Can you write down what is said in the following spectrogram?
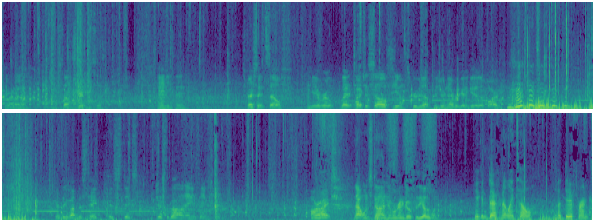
It will. The stuff grips to anything. Especially itself. You ever let it touch itself, you don't screw it up because you're never going to get it apart. Good thing about this tape, it sticks just about on anything. Alright, that one's done and we're going to go for the other one. You can definitely tell a difference.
